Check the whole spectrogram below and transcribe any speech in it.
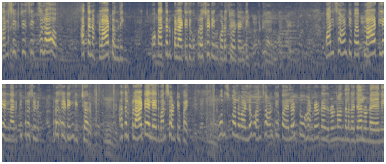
వన్ సిక్స్టీ సిక్స్లో అతని ప్లాట్ ఉంది. ఒక అతని ప్లాట్ ఇది ఒక ప్రొసీడింగ్ కూడా చూడండి. వన్ సెవెంటీ ఫైవ్ ప్లాట్ లేని దానికి ప్రొసీడింగ్ ప్రొసీడింగ్ ఇచ్చారు. అసలు ప్లాటే లేదు వన్ సెవెంటీ ఫైవ్ మున్సిపల్ వాళ్ళు వన్ సెవెంటీ ఫైవ్లో టూ హండ్రెడ్ గజ రెండు వందల గజాలు ఉన్నాయని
